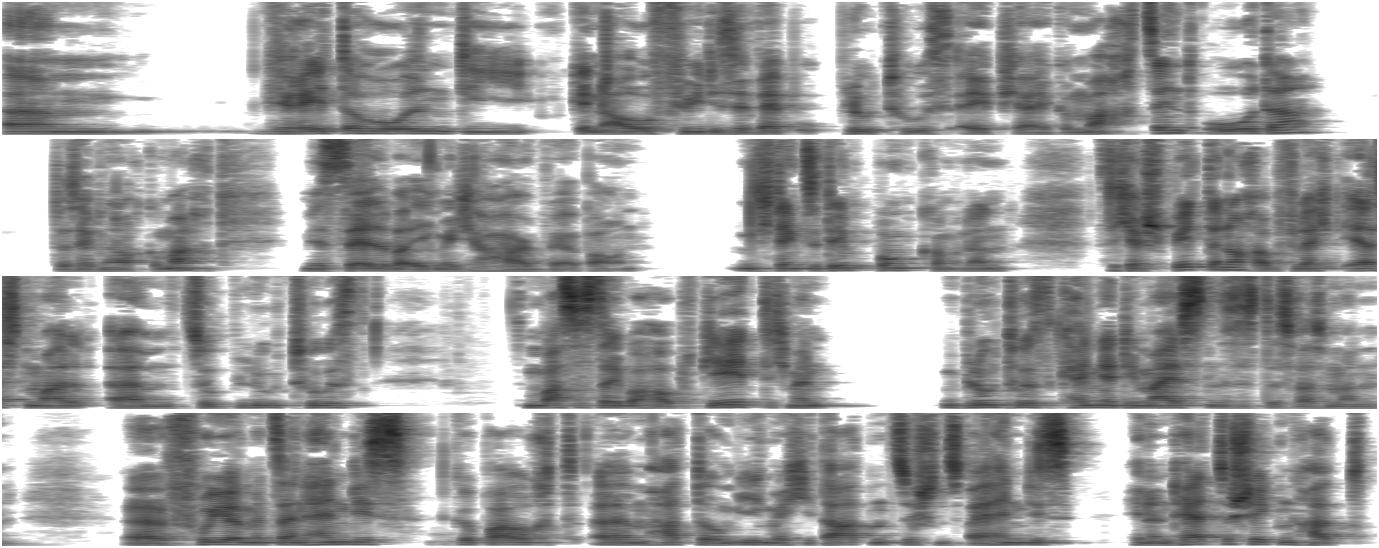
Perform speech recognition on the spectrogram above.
ähm, Geräte holen, die genau für diese Web Bluetooth API gemacht sind oder, das habe ich dann auch gemacht, mir selber irgendwelche Hardware bauen. Und ich denke, zu dem Punkt kommt man dann sicher später noch, aber vielleicht erstmal ähm, zu Bluetooth, um was es da überhaupt geht. Ich meine, Bluetooth kennen ja die meisten, das ist das, was man äh, früher mit seinen Handys gebraucht ähm, hatte, um irgendwelche Daten zwischen zwei Handys hin und her zu schicken, hat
